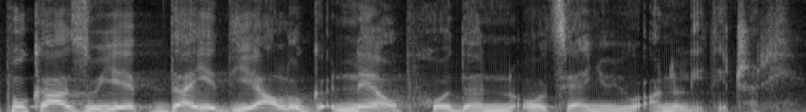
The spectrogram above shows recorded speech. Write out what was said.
pokazuje da je dijalog neophodan, ocenjuju analitičari.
